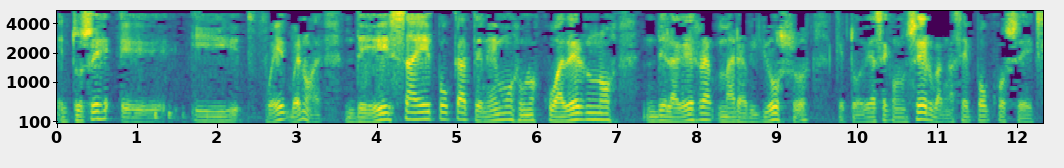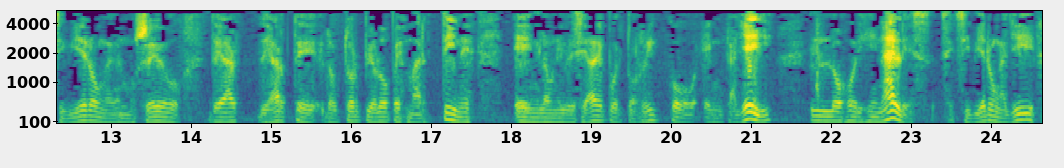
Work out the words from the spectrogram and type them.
Entonces, eh, y fue, bueno, de esa época tenemos unos cuadernos de la guerra maravillosos que todavía se conservan. Hace poco se exhibieron en el Museo de Arte de Arte Doctor Pío López Martínez en la Universidad de Puerto Rico en Calley. Los originales se exhibieron allí.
